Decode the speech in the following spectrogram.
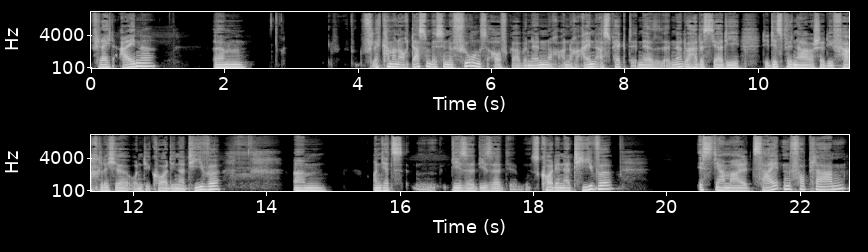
Vielleicht eine, ähm, vielleicht kann man auch das ein bisschen eine Führungsaufgabe nennen, noch, noch ein Aspekt in der, ne, du hattest ja die, die disziplinarische, die fachliche und die koordinative. Ähm, und jetzt diese, diese, das Koordinative ist ja mal Zeiten verplanen.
